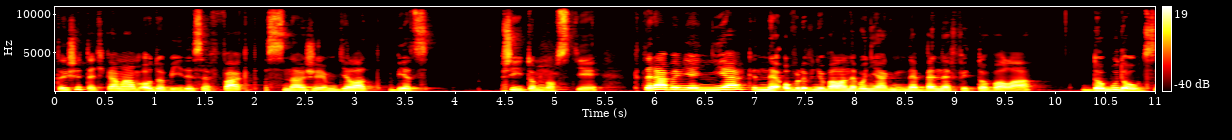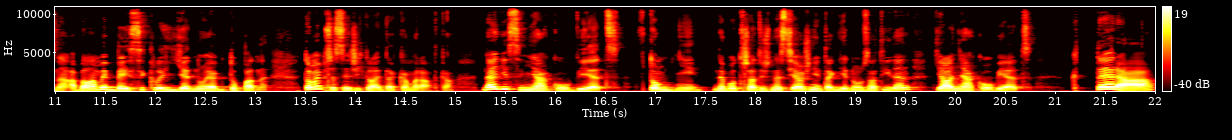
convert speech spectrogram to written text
Takže teďka mám období, kdy se fakt snažím dělat věc přítomnosti, která by mě nijak neovlivňovala nebo nijak nebenefitovala do budoucna a byla mi basically jedno, jak dopadne. To mi přesně říkala i ta kamarádka. Najdi si nějakou věc v tom dni, nebo třeba když nestíháš tak jednou za týden, dělat nějakou věc, která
